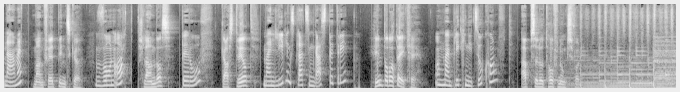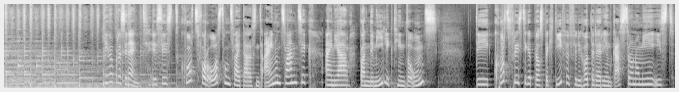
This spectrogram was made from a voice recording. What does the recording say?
Name? Manfred Binzker. Wohnort? Schlanders. Beruf? Gastwirt. Mein Lieblingsplatz im Gastbetrieb? Hinter der Decke. Und mein Blick in die Zukunft? Absolut hoffnungsvoll. Lieber Präsident, es ist kurz vor Ostern 2021. Ein Jahr Pandemie liegt hinter uns. Die kurzfristige Perspektive für die Hotellerie und Gastronomie ist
